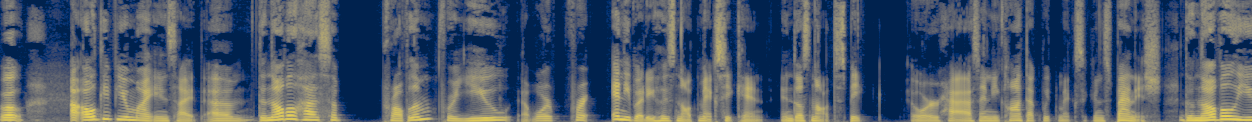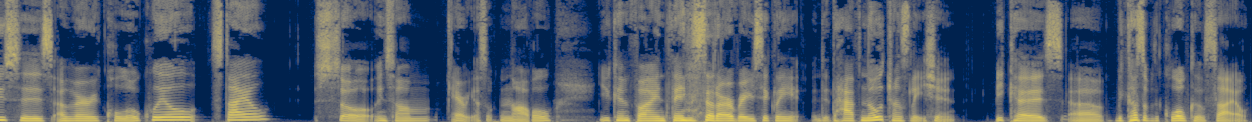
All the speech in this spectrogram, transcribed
well, I'll give you my insight. Um, the novel has a problem for you or for anybody who's not Mexican and does not speak or has any contact with Mexican Spanish. The novel uses a very colloquial style. So, in some areas of the novel, you can find things that are basically that have no translation because uh, because of the colloquial style.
